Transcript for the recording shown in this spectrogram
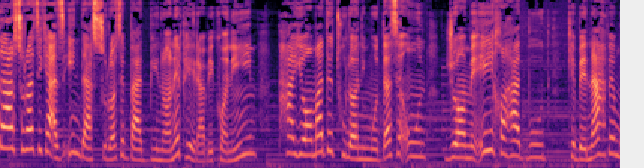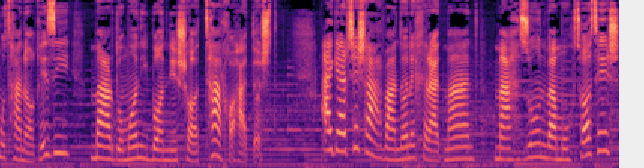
در صورتی که از این دستورات بدبینانه پیروی کنیم، پیامد طولانی مدت اون جامعه خواهد بود که به نحو متناقضی مردمانی با تر خواهد داشت. اگرچه شهروندان خردمند، محزون و محتاطش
